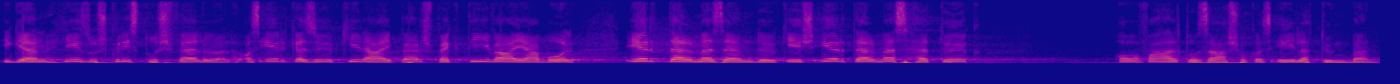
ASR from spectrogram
Igen, Jézus Krisztus felől, az érkező király perspektívájából értelmezendők és értelmezhetők a változások az életünkben.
